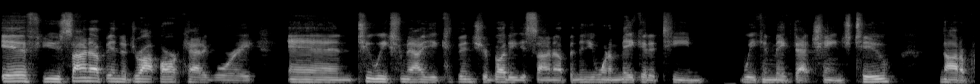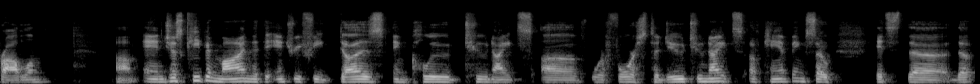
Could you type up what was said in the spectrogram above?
If you sign up in the drop bar category and two weeks from now you convince your buddy to sign up and then you want to make it a team, we can make that change too. Not a problem. Um, and just keep in mind that the entry fee does include two nights of we're forced to do two nights of camping. So it's the the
